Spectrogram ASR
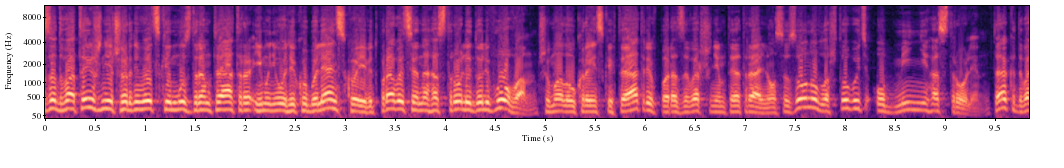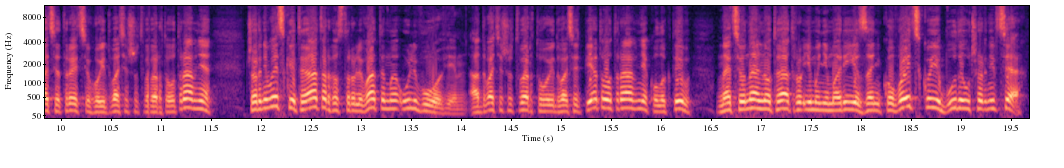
за два тижні Чернівецький муздрамтеатр імені Ольги Кобилянської відправиться на гастролі до Львова. Чимало українських театрів перед завершенням театрального сезону влаштовують обмінні гастролі. Так, 23 і 24 травня Чернівецький театр гастролюватиме у Львові. А 24 і 25 травня колектив Національного театру імені Марії Заньковецької буде у Чернівцях.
